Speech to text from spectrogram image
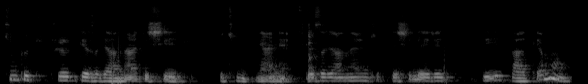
bütün kötücül gezegenler dişil. Bütün yani gezegenlerin çok dişileri değil belki ama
